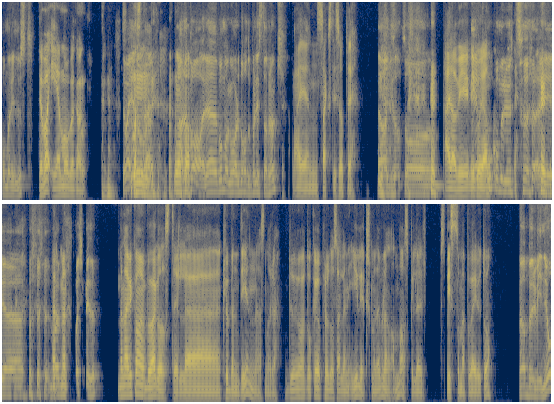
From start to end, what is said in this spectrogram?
på Marienlyst. Det var én overgang. Det var eneste. Ja, det bare, hvor mange var det du hadde på lista, Frank? Nei, en 60-70. Ja, ikke sant. Så Nei da, vi, vi går igjen. kommer ut i uh, Bare, men, videre. Men nei, vi kan bevege oss til uh, klubben din, Snorre. Du, dere har jo prøvd å selge en Ilic, men det er vel en annen spiller spiss som er på vei ut òg? Ja, Børvinjo.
